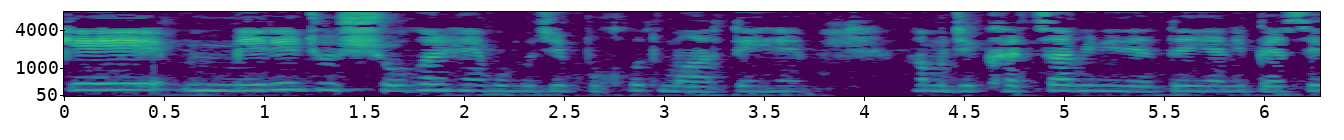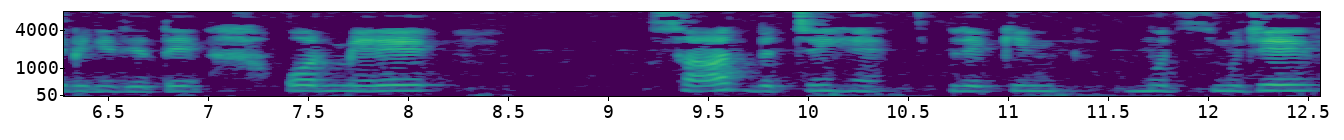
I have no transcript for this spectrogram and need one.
कि मेरे जो शोहर हैं वो मुझे बहुत मारते हैं। हम मुझे खर्चा भी नहीं देते यानी पैसे भी नहीं देते। और मेरे सात बच्चे हैं लेकिन मुझ, मुझे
